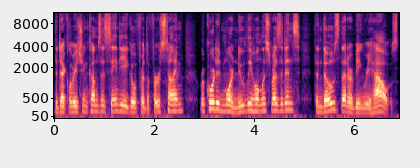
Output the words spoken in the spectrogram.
The declaration comes as San Diego, for the first time, recorded more newly homeless residents than those that are being rehoused.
